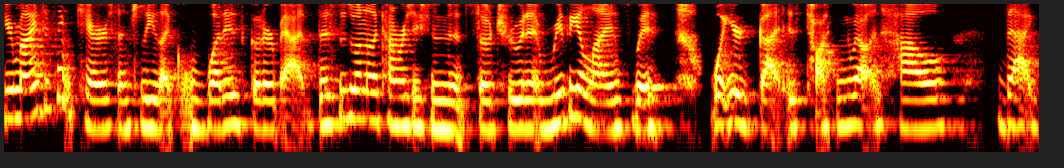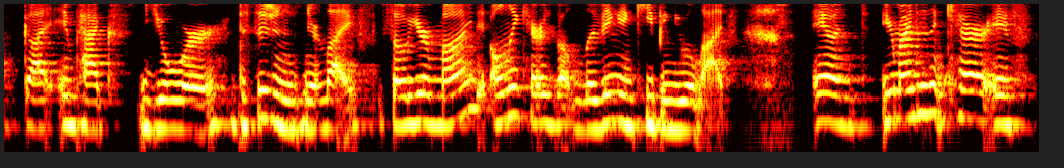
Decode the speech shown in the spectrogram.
your mind doesn't care essentially like what is good or bad. This is one of the conversations and it's so true and it really aligns with what your gut is talking about and how that gut impacts your decisions in your life. So your mind only cares about living and keeping you alive. And your mind doesn't care if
